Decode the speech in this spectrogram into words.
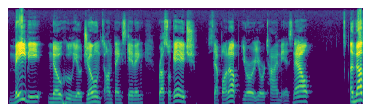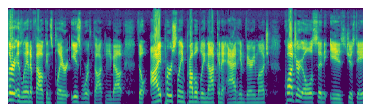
maybe no Julio Jones on Thanksgiving. Russell Gage, step on up. Your your time is now. Another Atlanta Falcons player is worth talking about, though I personally am probably not going to add him very much. Qadree Ollison is just a,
